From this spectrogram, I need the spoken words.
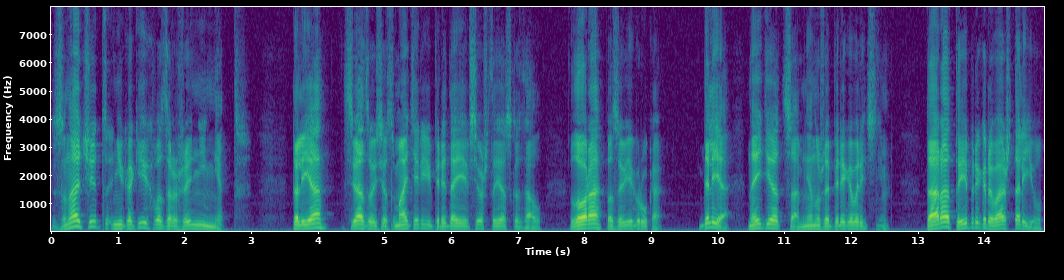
Значит, никаких возражений нет. Талья, связывайся с матерью и передай ей все, что я сказал. Лора, позови Грука. Далья, найди отца, мне нужно переговорить с ним. Тара, ты прикрываешь Талью.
